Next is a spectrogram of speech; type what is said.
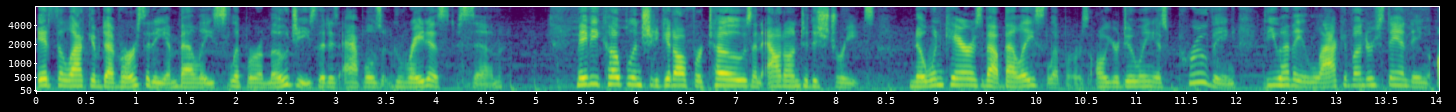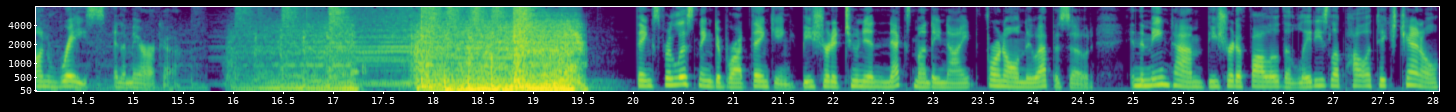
it's the lack of diversity in ballet slipper emojis that is Apple's greatest sin. Maybe Copeland should get off her toes and out onto the streets, no one cares about ballet slippers. All you're doing is proving that you have a lack of understanding on race in America. Thanks for listening to Broad Thinking. Be sure to tune in next Monday night for an all new episode. In the meantime, be sure to follow the Ladies Love Politics channel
